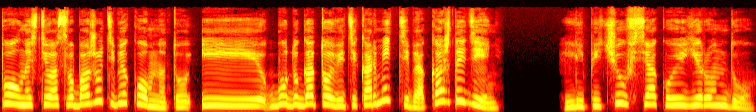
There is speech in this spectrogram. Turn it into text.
полностью освобожу тебе комнату и буду готовить и кормить тебя каждый день». Лепечу всякую ерунду.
